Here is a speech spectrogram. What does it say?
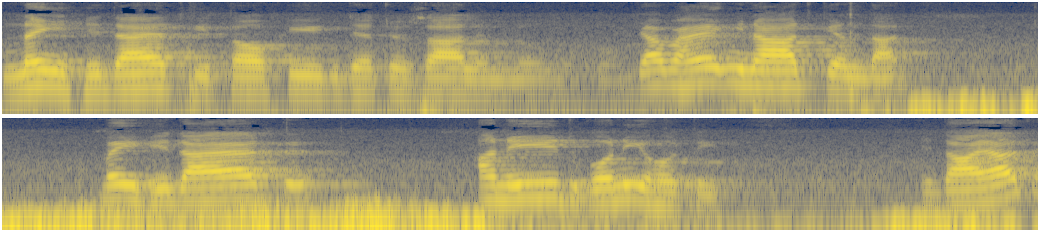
نئی ہدایت کی توفیق دیتے ظالم لوگوں کو۔ جب ہیں اناد کے اندر بھائی ہدایت انید کو نہیں ہوتی۔ ہدایت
